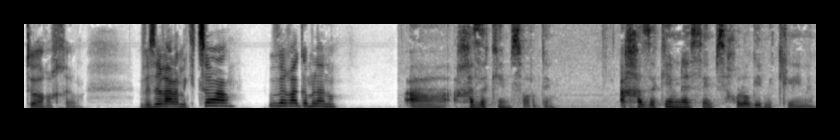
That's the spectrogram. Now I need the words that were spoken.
תואר אחר. וזה רע למקצוע, ורע גם לנו. החזקים שורדים. החזקים נעשים פסיכולוגים קליניים.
